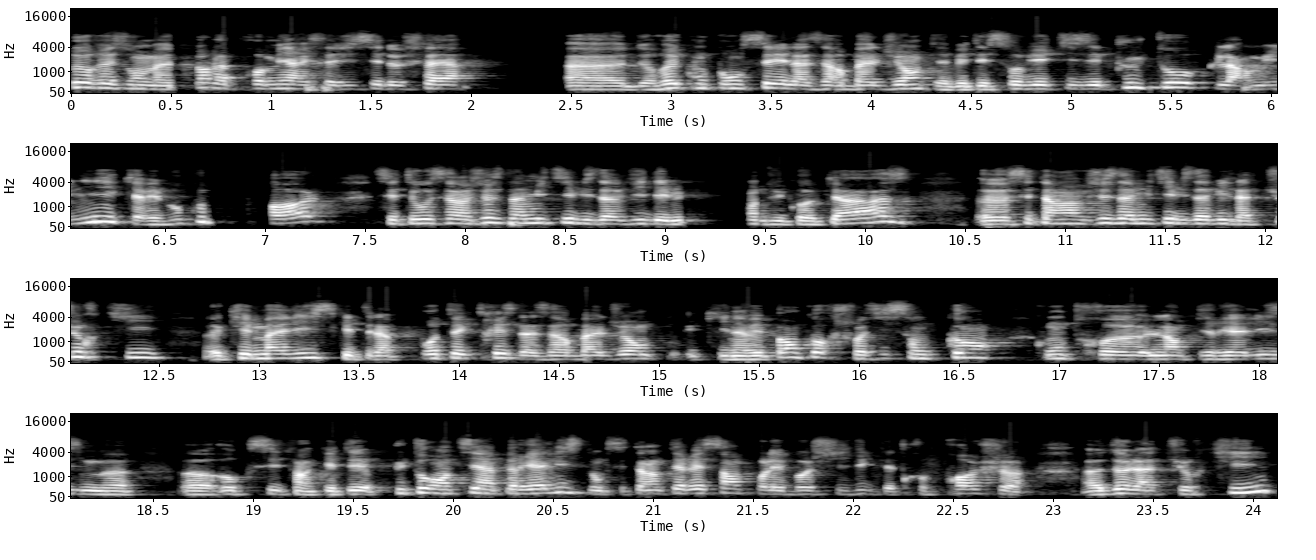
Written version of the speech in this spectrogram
deux raisons majeures. La première, il s'agissait de faire, euh, de récompenser l'Azerbaïdjan qui avait été soviétisé plus tôt que l'Arménie et qui avait beaucoup de contrôle. C'était aussi un geste d'amitié vis-à-vis des musulmans du Caucase. Euh, c'était un geste d'amitié vis-à-vis de la Turquie, euh, qui est Malis, qui était la protectrice de l'Azerbaïdjan, qui n'avait pas encore choisi son camp contre l'impérialisme occidental, qui était plutôt anti-impérialiste. Donc c'était intéressant pour les bolcheviks d'être proches de la Turquie.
